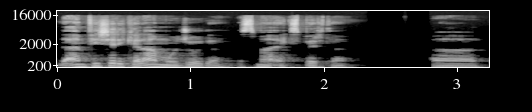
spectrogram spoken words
الان في شركة الآن موجودة اسمها اكسبيرتا آه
